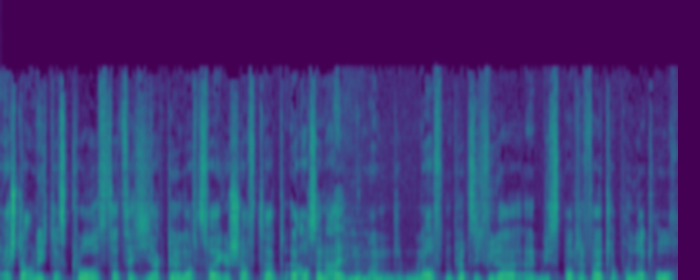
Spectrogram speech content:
erstaunlich, dass Crow es tatsächlich aktuell auf zwei geschafft hat. Äh, auch seine alten Mhm. Nummern laufen plötzlich wieder in die Spotify Top 100 hoch.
